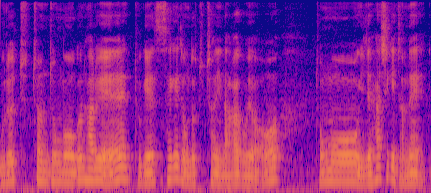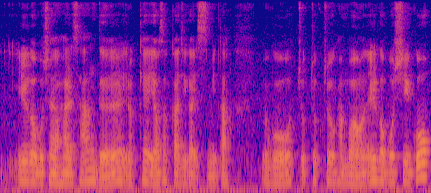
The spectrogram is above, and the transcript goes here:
무료 추천 종목은 하루에 두 개에서 세 개 정도 추천이 나가고요. 종목 이제 하시기 전에 읽어보셔야 할 사항들 이렇게 여섯 가지가 있습니다. 요거 쭉쭉쭉 한번 읽어보시고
